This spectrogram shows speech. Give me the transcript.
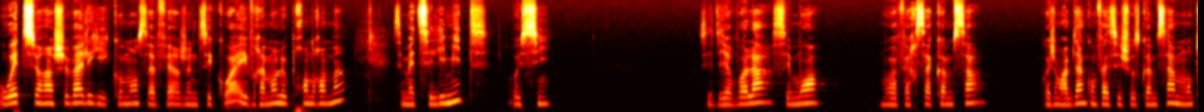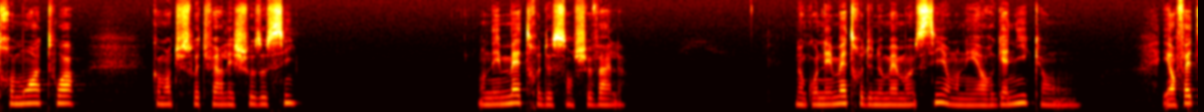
Ou être sur un cheval et qui commence à faire je ne sais quoi et vraiment le prendre en main. C'est mettre ses limites aussi. C'est dire, voilà, c'est moi, on va faire ça comme ça. J'aimerais bien qu'on fasse les choses comme ça. Montre-moi, toi, comment tu souhaites faire les choses aussi. On est maître de son cheval. Donc on est maître de nous-mêmes aussi, on est organique. Et en fait,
